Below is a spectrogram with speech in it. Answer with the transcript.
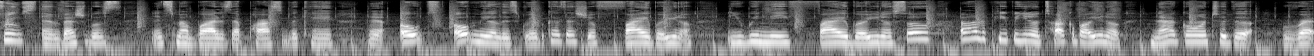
fruits and vegetables into my body as I possibly can. And oats, oatmeal is great because that's your fiber. You know, you we need fiber. You know, so a lot of people, you know, talk about you know not going to the re-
